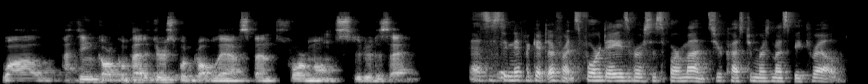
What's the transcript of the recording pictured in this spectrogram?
while I think our competitors would probably have spent four months to do the same. That's a significant difference. Four days versus four months. Your customers must be thrilled.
